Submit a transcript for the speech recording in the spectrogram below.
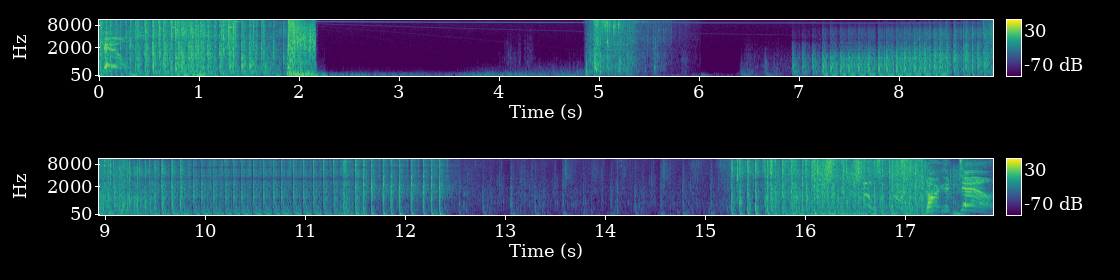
Kill! Target down!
